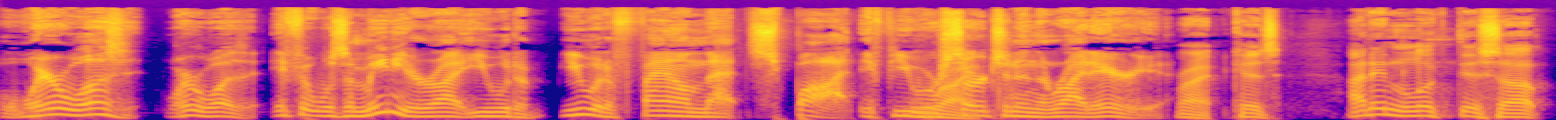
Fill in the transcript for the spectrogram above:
Where was it? Where was it? If it was a meteorite, you would have you would have found that spot if you were Right. searching in the right area. Right. Because I didn't look this up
